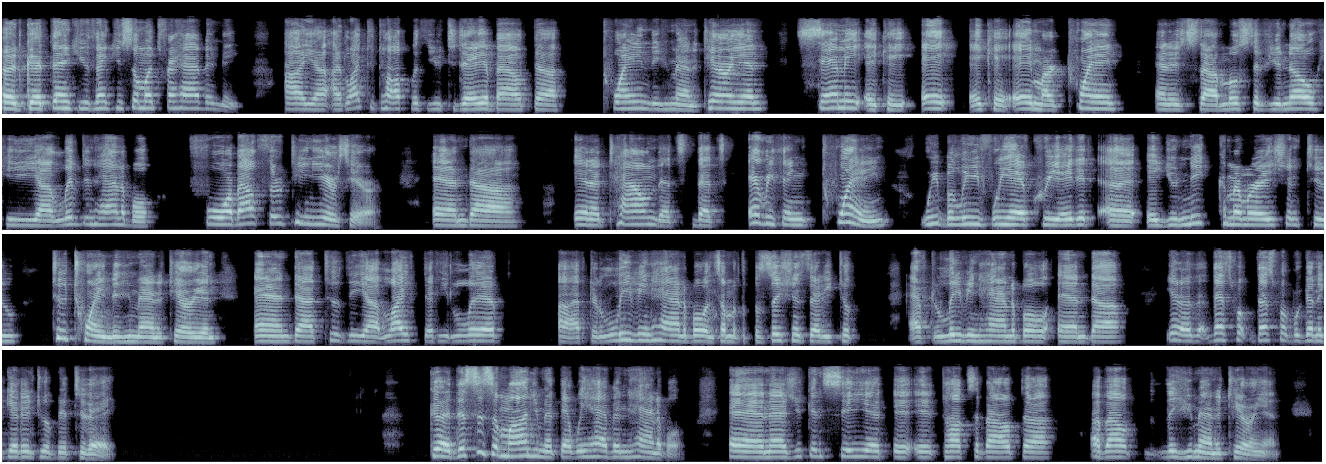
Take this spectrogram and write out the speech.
Good, good. Thank you. Thank you so much for having me. I, uh, I'd like to talk with you today about uh, Twain, the humanitarian, Sammy, AKA, AKA Mark Twain. And as uh, most of you know, he uh, lived in Hannibal for about 13 years here. And uh, in a town that's, that's everything Twain, we believe we have created a, a unique commemoration to, to Twain, the humanitarian, and uh, to the uh, life that he lived uh, after leaving Hannibal and some of the positions that he took after leaving Hannibal. And, uh, you know, th- that's what, that's what we're gonna get into a bit today. Good. This is a monument that we have in Hannibal. And as you can see, it, it, it talks about, uh, about the humanitarian.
